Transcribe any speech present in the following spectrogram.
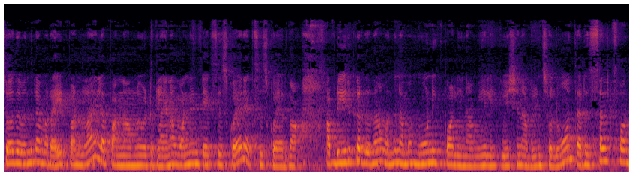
ஸோ அதை வந்து நம்ம ரைட் பண்ணலாம். இல்லை பண்ணாமலும் விட்டுக்கலாம் ஏன்னா one into x square x square தான். அப்படி இருக்கிறது தான் வந்து நம்ம மோனிக் பாலினாமியல் ஈக்குவேஷன் அப்படின்னு சொல்லுவோம். The result for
